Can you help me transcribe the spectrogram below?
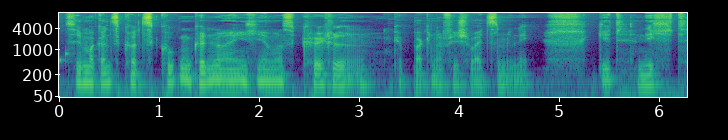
Jetzt mal ganz kurz gucken. Können wir eigentlich hier was köcheln? Gebackener Fischweizen. Nee, geht nicht.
